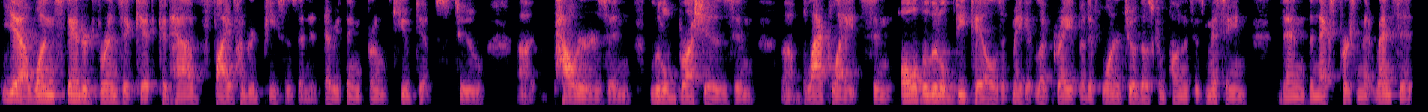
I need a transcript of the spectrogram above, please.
Yeah, one standard forensic kit could have 500 pieces in it, everything from Q-tips to uh, powders and little brushes and uh, black lights and all the little details that make it look great. But if one or two of those components is missing, then the next person that rents it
